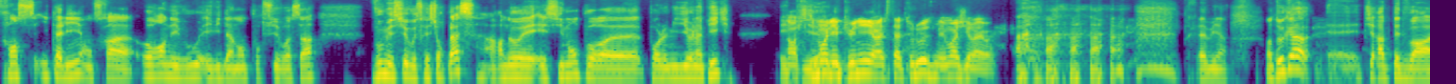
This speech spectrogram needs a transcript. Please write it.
France-Italie. On sera au rendez-vous, évidemment, pour suivre ça. Vous, messieurs, vous serez sur place, Arnaud et, et Simon, pour, euh, pour le midi olympique. Et non, puis, Simon, euh... il est puni, il reste à Toulouse, mais moi, j'irai, ouais. Très bien. En tout cas, tu iras peut-être voir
